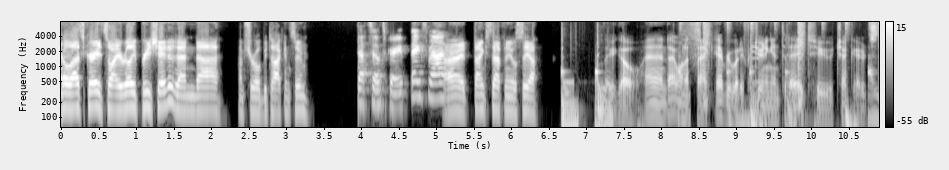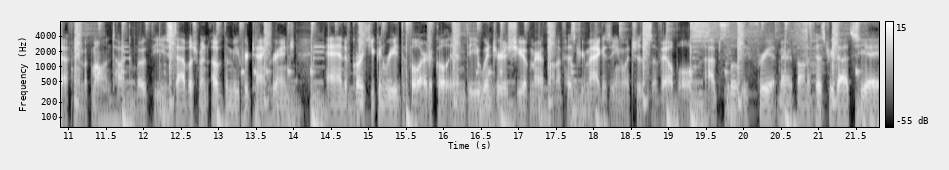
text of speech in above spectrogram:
no, that's great. So I really appreciate it, and uh, I'm sure we'll be talking soon. That sounds great. Thanks, Matt. All right, thanks, Stephanie. We'll see ya. There you go. And I want to thank everybody for tuning in today to check out Stephanie McMullen talk about the establishment of the Meaford Tank Range. And of course, you can read the full article in the winter issue of Marathon of History magazine, which is available absolutely free at marathonofhistory.ca.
